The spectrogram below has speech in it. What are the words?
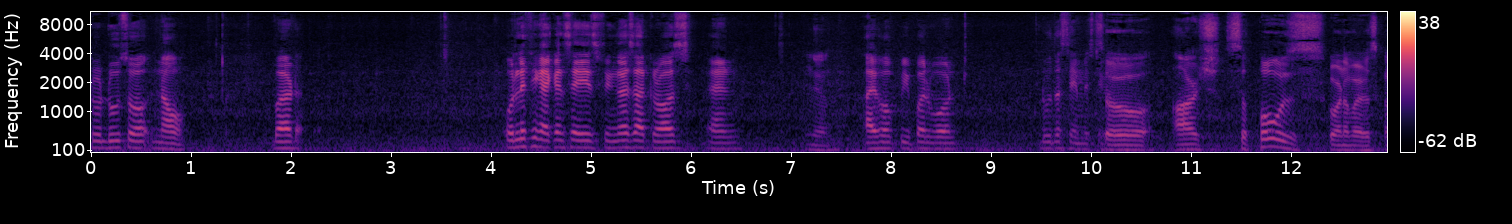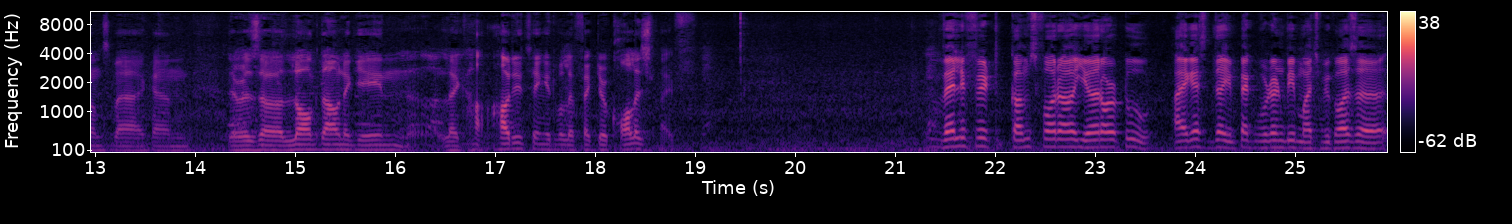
to do so now? But only thing I can say is fingers are crossed, and Yeah. I hope people won't do the same mistake. So, Aarsh, suppose coronavirus comes back and there is a lockdown again. Like, how, how do you think it will affect your college life? Well, if it comes for a year or two, I guess the impact wouldn't be much because uh,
